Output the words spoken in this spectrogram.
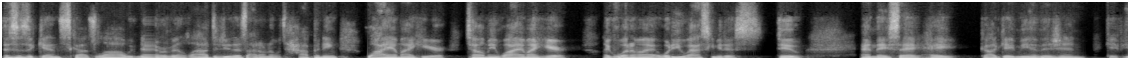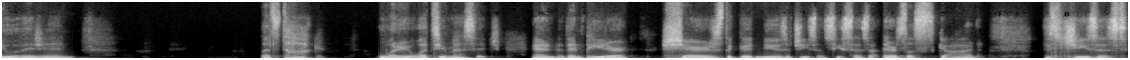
this is against God's law. We've never been allowed to do this. I don't know what's happening. Why am I here? Tell me why am I here? Like, what am I, what are you asking me to do? And they say, Hey, God gave me a vision, gave you a vision. Let's talk. What are what's your message? And then Peter shares the good news of Jesus. He says, There's this God this Jesus,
